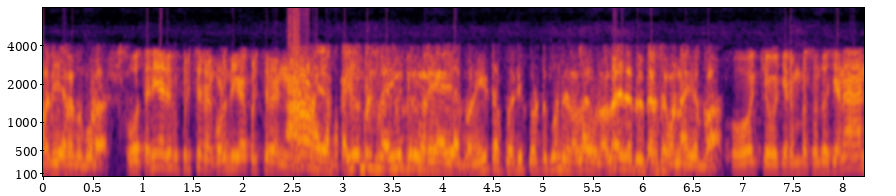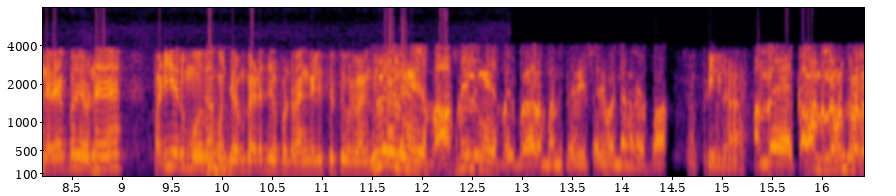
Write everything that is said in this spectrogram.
படியேறது கூட. ஓ தனியாக இருக்கு பிரிச்சிடறாங்க? குழந்தைங்க பிரிச்சிடறாங்க? ஆ ஐயப்பா. கையை பிடிச்சி நான் இழுக்கிறேன் கிடையாது ஐயப்பா. நீட்டாக படி தொட்டுக்கொண்டு நல்லா நல்லா இடத்துல தரிசனம் பண்ணாங்க ஐயப்பா. ஓகே ஓகே. ரொம்ப சந்தோஷம். ஏன்னா நிறைய பேர் ஒன்று படி ஏறும்போது தான் கொஞ்சம் ரொம்ப இடைஞ்சல் பண்ணுறாங்க இழுத்து இழுத்து இல்லை விடுறாங்க இல்லைங்க ஐயப்பா அப்படி இல்லைங்க ஐயப்பா இப்போ வேலை பண்ணி. சரி சரி பண்ணிட்டாங்க ஐயப்பா. அப்படிங்களா? அந்த கவுண்டர்ல வந்து வர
